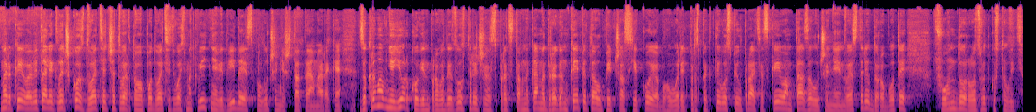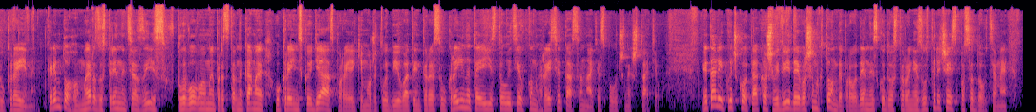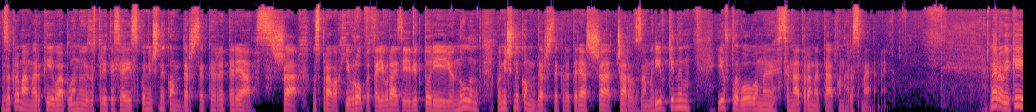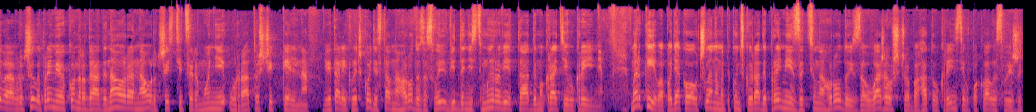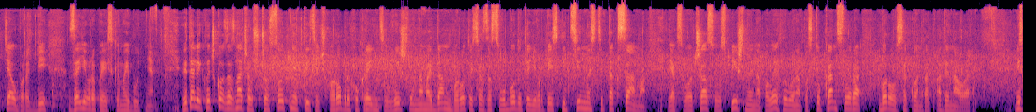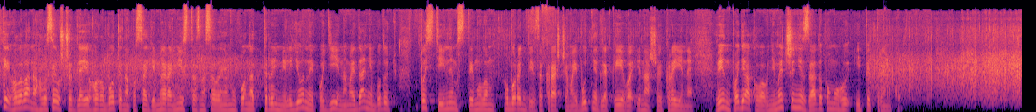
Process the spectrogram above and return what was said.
Мер Києва Віталій Кличко з 24 по 28 квітня відвідає Сполучені Штати Америки. Зокрема, в Нью-Йорку він проведе зустріч з представниками Dragon Capital, під час якої обговорять перспективу співпраці з Києвом та залучення інвесторів до роботи фонду розвитку столиці України. Крім того, мер зустрінеться з із впливовими представниками української діаспори, які можуть лобіювати інтереси України та її столиці в Конгресі та Сенаті Сполучених Штатів. Віталій Кличко також відвідає Вашингтон, де проведе низку двосторонніх зустрічей з посадовцями. Зокрема, мер Києва планує зустрітися із помічником держсекретаря США у справах Європи та Євразії Вікторією Нуланд, помічником держсекретаря США Чарльзом Рівкіним і впливовими сенаторами та конгресменами. Мерові Києва вручили премію Конрада Аденауера на урочистій церемонії у ратуші Кельна. Віталій Кличко дістав нагороду за свою відданість мирові та демократії в Україні. Мер Києва подякував членам опікунської ради премії за цю нагороду і зауважив, що багато українців поклали своє життя у боротьбі за європейське майбутнє. Віталій Кличко зазначив, що сотні тисяч хоробрих українців вийшли на майдан боротися за свободу та європейські цінності так само, як свого часу успішно і наполегливо на посту канцлера боровся Конрад Аденауер. Міський голова наголосив, що для його роботи на посаді мера міста з населенням у понад 3 мільйони події на майдані будуть постійним стимулом у боротьбі за краще майбутнє для Києва і нашої країни. Він подякував Німеччині за допомогу і підтримку.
